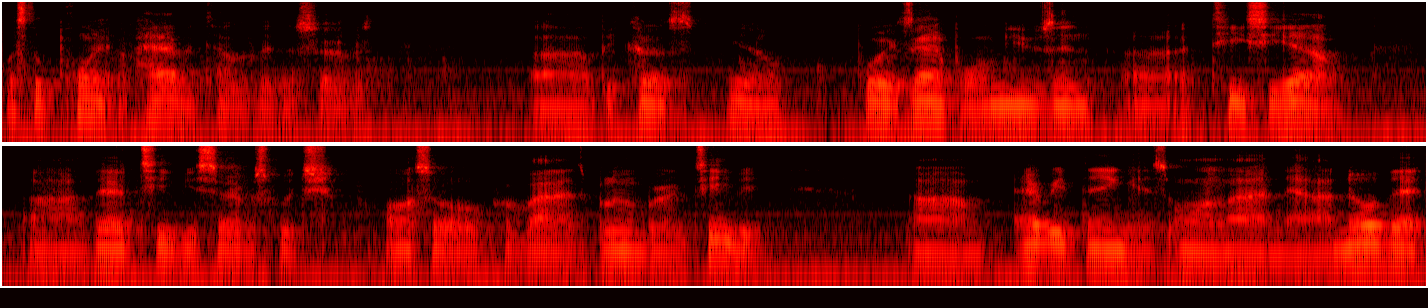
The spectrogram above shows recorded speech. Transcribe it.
what's the point of having television service? Uh, because you know, for example, I'm using uh, TCL, uh, their TV service, which also provides Bloomberg TV. Um, everything is online now. I know that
